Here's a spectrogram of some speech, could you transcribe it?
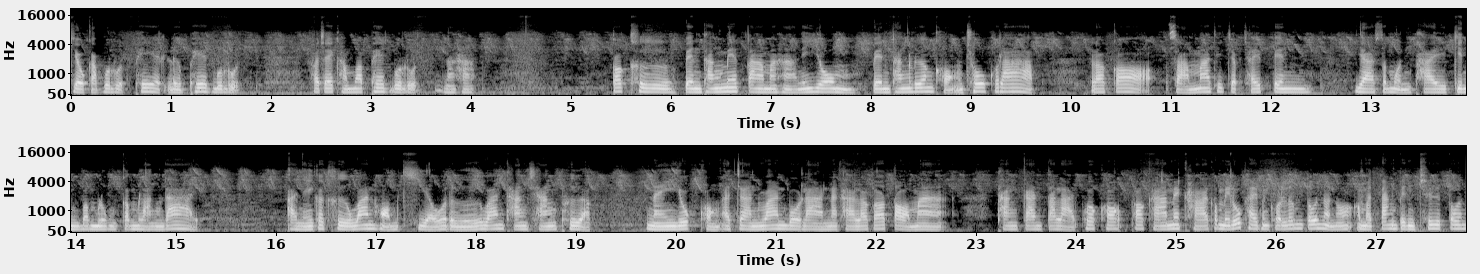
เกี่ยวกับบุรุษเพศหรือเพศบุรุษ เขาใช้คำว่าเพศบุรุษนะคะ ก็คือเป็นทั้งเมตตามหานิยม เป็นทั้งเรื่องของโชคลาภแล้วก็สามารถที่จะใช้เป็นยาสมุนไพรกินบำรุงกำลังได้ อันนี้ก็คือว่านหอมเขียวหรือว่านทางช้างเผือก ในยุคของอาจารย์ว่านโบราณนะคะ แล้วก็ต่อมา ทางการตลาดพวกพ่อค้าแม่ค้าก็ไม่รู้ใครเป็นคนเริ่มต้นอะเนาะเอามาตั้งเป็นชื่อต้น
